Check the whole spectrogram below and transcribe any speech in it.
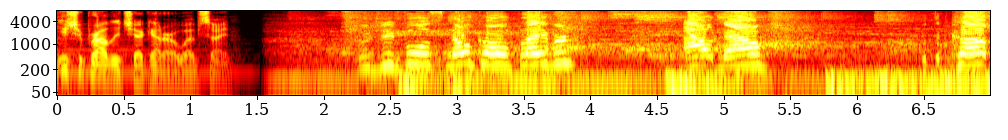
You should probably check out our website. New G Fuel Snow Cone flavor out now with the cup.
